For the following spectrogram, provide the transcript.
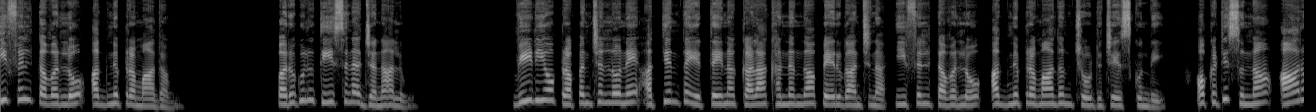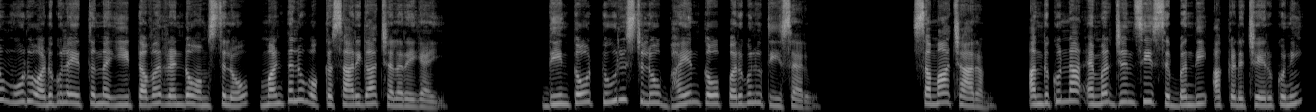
ఈఫిల్ టవర్లో అగ్ని ప్రమాదం. పరుగులు తీసిన జనాలు. వీడియో ప్రపంచంలోనే అత్యంత ఎత్తైన కళాఖండంగా పేరుగాంచిన ఈఫిల్ టవర్లో అగ్ని ప్రమాదం చోటు చేసుకుంది. ఒకటి సున్నా ఆరు మూడు అడుగుల ఎత్తున్న ఈ టవర్ రెండో అంస్తులో మంటలు ఒక్కసారిగా చెలరేగాయి. దీంతో టూరిస్టులు భయంతో పరుగులు తీశారు. సమాచారం. అందుకున్న ఎమర్జెన్సీ సిబ్బంది అక్కడ చేరుకుని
